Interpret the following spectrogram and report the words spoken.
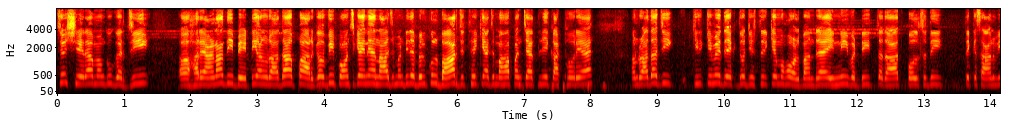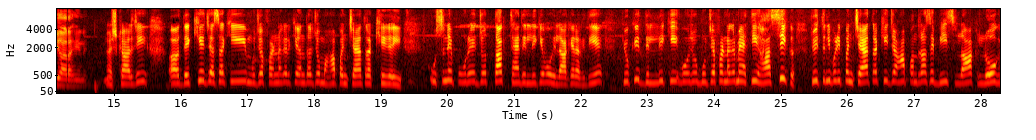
ਚ ਸ਼ੇਰਾ ਵਾਂਗੂ ਗਰਜੀ ਅ, ਹਰਿਆਣਾ ਦੀ ਬੇਟੀ ਅਨੁਰਾਧਾ ਭਾਰਗਵ ਵੀ ਪਹੁੰਚ ਗਏ ਨੇ ਅਨਾਜ ਮੰਡੀ ਦੇ ਬਿਲਕੁਲ ਬਾਹਰ ਜਿੱਥੇ ਕਿ ਅੱਜ ਮਹਾਪੰਚਾਇਤ ਲਈ ਇਕੱਠ ਹੋ ਰਿਹਾ ਹੈ ਅਨੁਰਾਧਾ ਜੀ ਕਿ- ਕਿਵੇਂ ਦੇਖਦੇ ਹੋ ਜਿਸ ਤਰੀਕੇ ਮਾਹੌਲ ਬਣ ਰਿਹਾ ਹੈ ਇੰਨੀ ਵੱਡੀ ਤਾਦਾਦ ਪੁਲਿਸ ਦੀ ਤੇ ਕਿਸਾਨ ਵੀ ਆ ਰਹੇ ਨੇ नमस्कार जी अ, देखिए जैसा कि मुजफ्फरनगर के अंदर जो महापंचायत रखी गई उसने पूरे जो तख्त हैं दिल्ली के वो हिला के रख दिए क्योंकि दिल्ली की वो जो मुजफ्फरनगर में ऐतिहासिक जो इतनी बड़ी पंचायत रखी जहाँ पंद्रह से बीस लाख लोग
